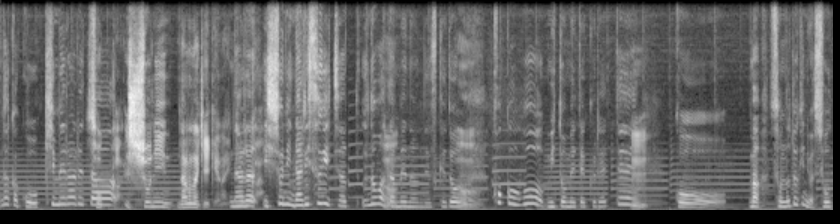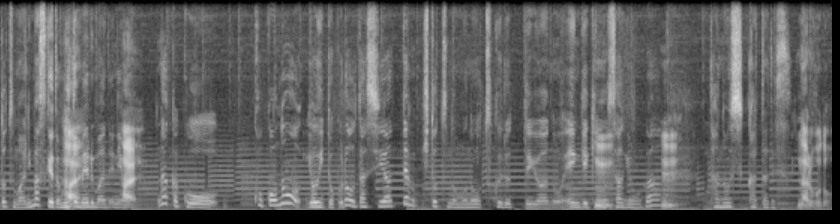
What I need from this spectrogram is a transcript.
うん、なんかこう決められたか。一緒にならなきゃいけないなら一緒になりすぎちゃうのはダメなんですけど、うん。個々を認めてくれて、うん。こうまあその時には衝突もありますけどはい。認めるまでには、はい。なんかこう個々の良いところを出し合って一つのものを作るっていうあの演劇の作業がうん、楽しかったです。なるほど。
